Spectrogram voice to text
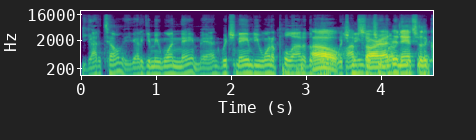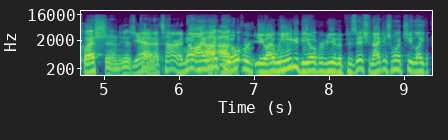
You got to tell me. You got to give me one name, man. Which name do you want to pull out of the? Oh, I'm sorry, I didn't answer the question. Just yeah, kinda, that's all right. No, I like I, the overview. I, we needed the overview of the position. I just want you like,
